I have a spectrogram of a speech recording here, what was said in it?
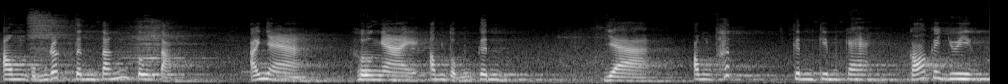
Ông cũng rất tinh tấn tu tập. Ở nhà, thường ngày ông tụng kinh và ông thích kinh kim cang, có cái duyên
